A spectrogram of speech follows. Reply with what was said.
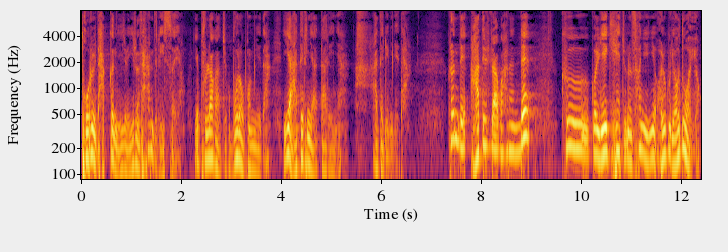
돌을 닦은 이런, 사람들이 있어요. 불러가지고 물어봅니다. 이게 아들이냐 딸이냐? 아, 아들입니다. 그런데 아들이라고 하는데 그걸 얘기해주는 선인이 얼굴이 어두워요.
